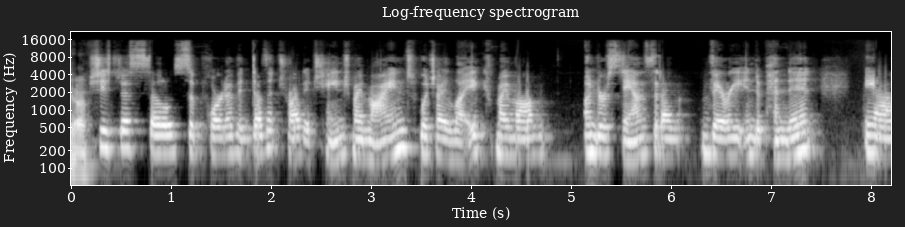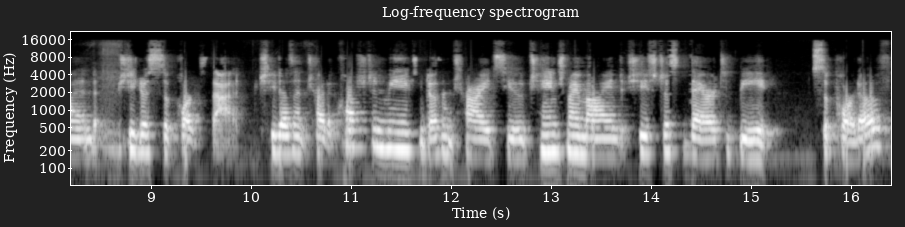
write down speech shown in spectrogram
okay. she's just so supportive and doesn't try to change my mind, which I like. My mom understands that I'm very independent and she just supports that. She doesn't try to question me, she doesn't try to change my mind. She's just there to be supportive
